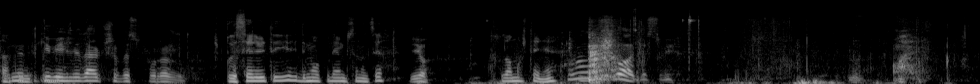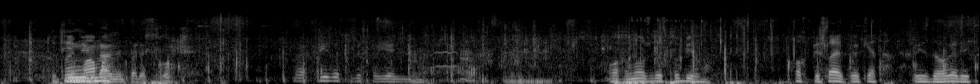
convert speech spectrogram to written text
Так, Вони такі виглядають, що без фуражу. присилюйте їх, йдемо подивимося на цих. Йо. Сюди можете, ні? Ну, ходить собі. Тут є мама. не перескочить. На, піде собі своє. Ох, воно вже десь побігло. Ох, пішла як ракета. Хвіст до гори дивіться.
